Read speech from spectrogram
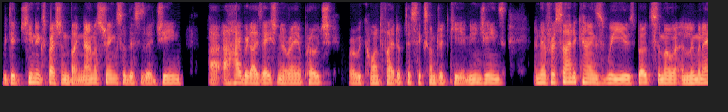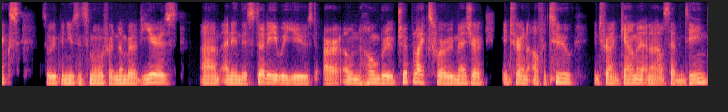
We did gene expression by nanostring. So this is a gene, uh, a hybridization array approach where we quantified up to 600 key immune genes. And then for cytokines, we use both Simoa and Luminex. So we've been using Simoa for a number of years. Um, and in this study, we used our own homebrew triplex where we measure interferon alpha 2, interferon gamma, and IL 17.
